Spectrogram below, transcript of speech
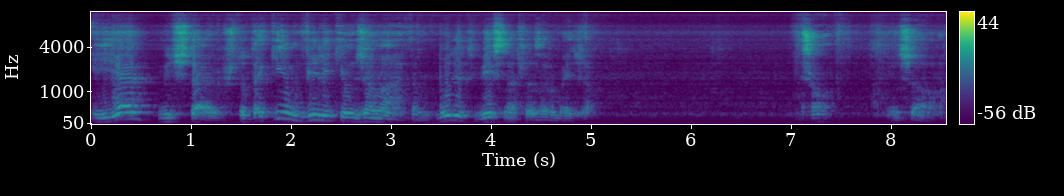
И я мечтаю, что таким великим джамаатом будет весь наш Азербайджан. Иншаллах. Иншаллах.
